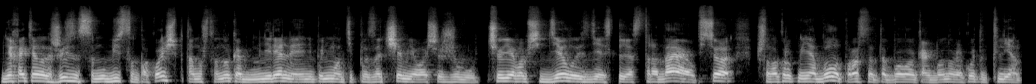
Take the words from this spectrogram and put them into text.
мне хотелось жизнь самоубийством покончить, потому что, ну, как бы, мне реально, я не понимал, типа, зачем я вообще живу, что я вообще делаю здесь, я страдаю, все, что вокруг меня было, просто это было, как бы, ну, какой-то тлен.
